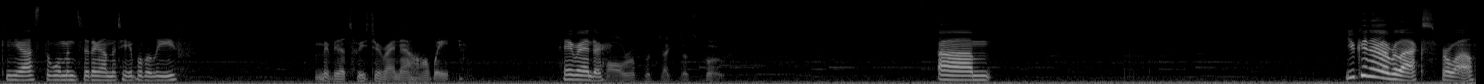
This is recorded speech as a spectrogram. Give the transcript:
Can you ask the woman sitting on the table to leave? Maybe that's what he's doing right now. I'll wait. Hey, Erandur. Mara protect us both. Um, you can uh, relax for a while.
